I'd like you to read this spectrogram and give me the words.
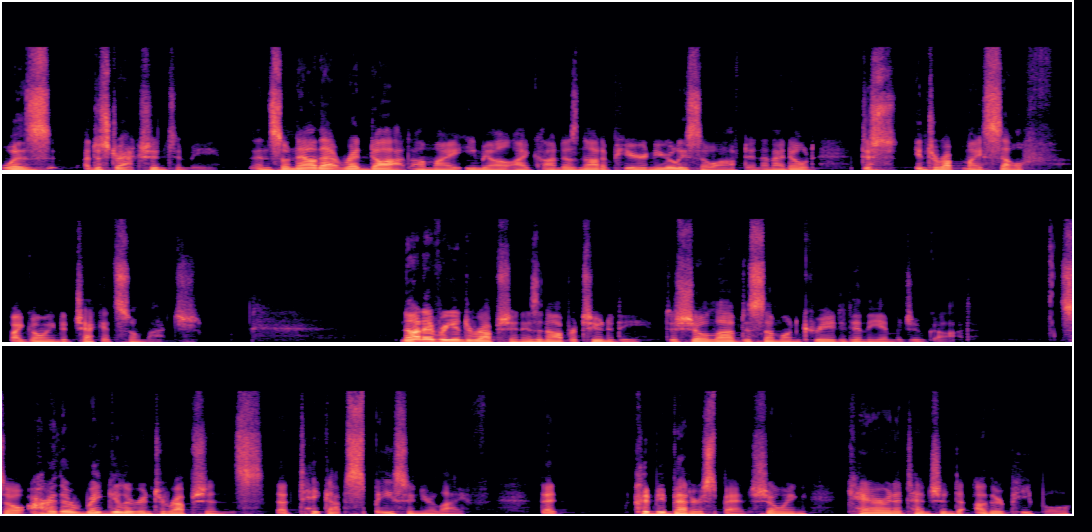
was a distraction to me. And so now that red dot on my email icon does not appear nearly so often, and I don't just interrupt myself by going to check it so much. Not every interruption is an opportunity to show love to someone created in the image of God. So, are there regular interruptions that take up space in your life that could be better spent showing care and attention to other people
